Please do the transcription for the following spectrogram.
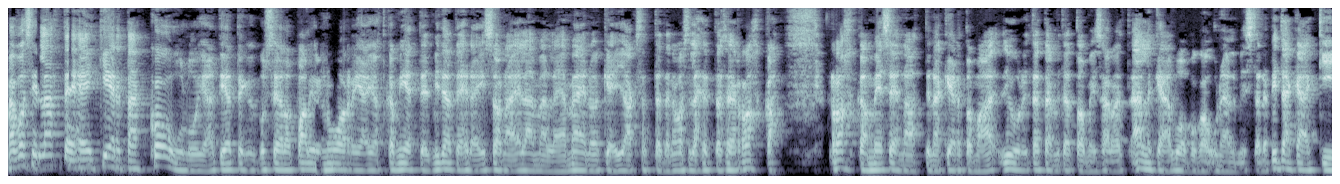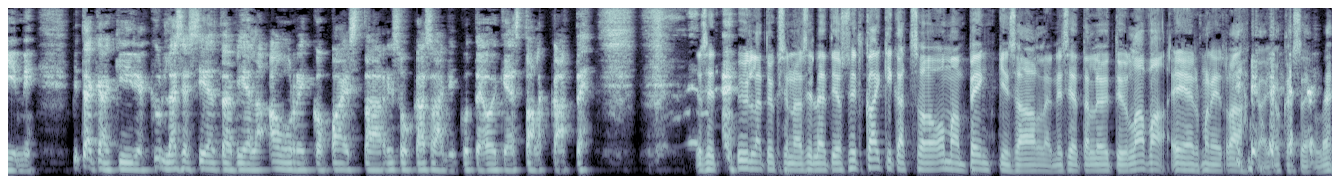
Mä voisin lähteä hei kiertää kouluja, tiedättekö, kun siellä on paljon nuoria, jotka miettii, että mitä tehdä isona elämällä ja mä en oikein jaksa tätä, niin voisin lähteä tällaiseen rahka, rahka mesenaattina kertomaan juuri tätä, mitä Tomi sanoi, että älkää luopuko unelmista, ne pitäkää kiinni, pitäkää kiinni. Ja kyllä se sieltä vielä aurinko paistaa risukasaakin, kun te oikein stalkkaatte. Ja sitten yllätyksenä on silleen, että jos nyt kaikki katsoo oman penkkinsä alle, niin sieltä löytyy lava Eermanin rahkaa jokaiselle.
